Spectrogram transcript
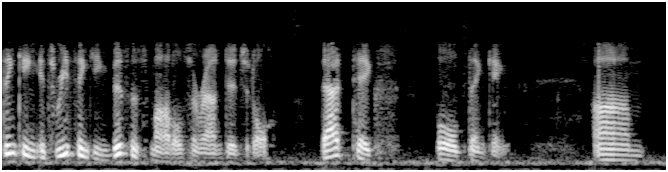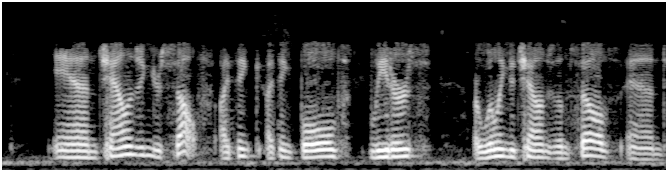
thinking, it's rethinking business models around digital. That takes bold thinking. Um, and challenging yourself. I think I think bold leaders are willing to challenge themselves and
